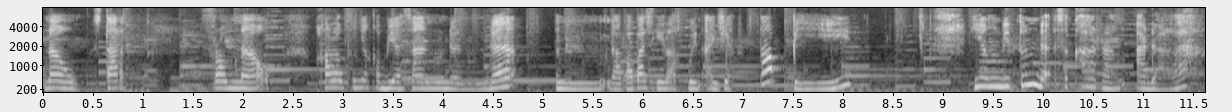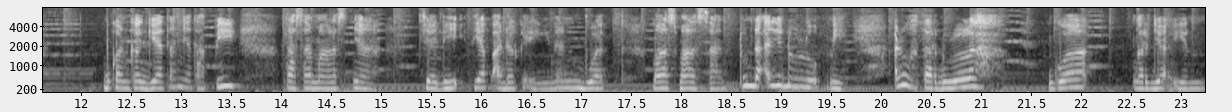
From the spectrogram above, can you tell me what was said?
now. Start from now kalau punya kebiasaan nunda-nunda hmm, nggak apa-apa sih lakuin aja. Tapi yang ditunda sekarang adalah bukan kegiatannya tapi rasa malesnya. Jadi tiap ada keinginan buat males-malesan tunda aja dulu. Nih aduh tar dulu lah. Gue ngerjain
